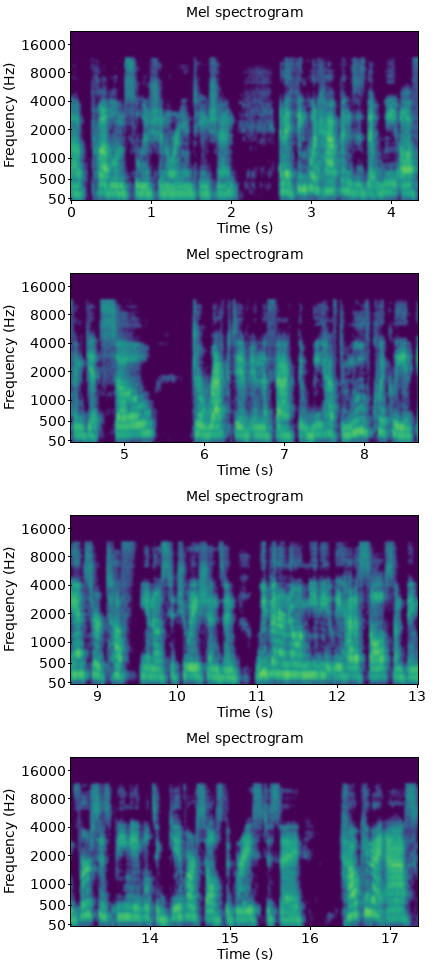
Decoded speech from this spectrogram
uh, problem solution orientation. And I think what happens is that we often get so directive in the fact that we have to move quickly and answer tough, you know, situations and we better know immediately how to solve something versus being able to give ourselves the grace to say, how can I ask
